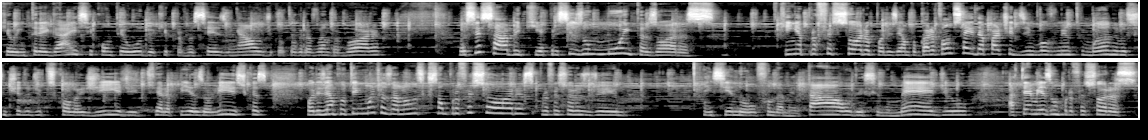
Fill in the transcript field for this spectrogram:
que eu entregar esse conteúdo aqui para vocês em áudio que eu estou gravando agora, você sabe que é preciso muitas horas quem é professora, por exemplo. Agora vamos sair da parte de desenvolvimento humano no sentido de psicologia, de terapias holísticas. Por exemplo, eu tenho muitas alunas que são professoras, professoras de ensino fundamental, de ensino médio, até mesmo professoras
